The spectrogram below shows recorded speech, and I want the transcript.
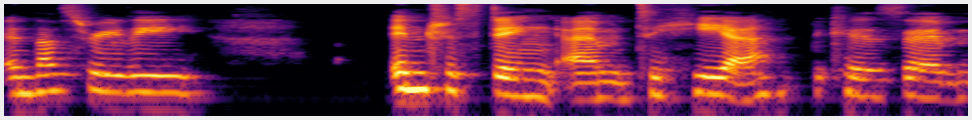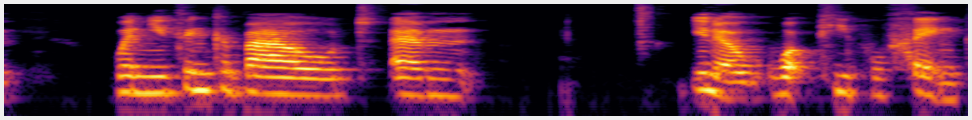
and that's really interesting um to hear because um when you think about um you know what people think.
